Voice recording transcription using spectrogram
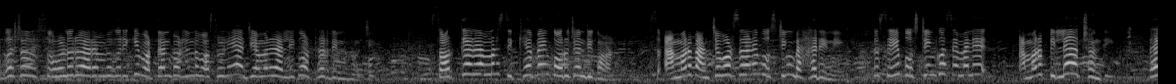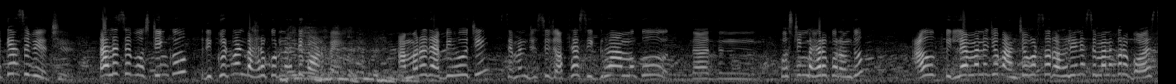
ଅଗଷ୍ଟ ଷୋହଳରୁ ଆରମ୍ଭ କରିକି ବର୍ତ୍ତମାନ ପର୍ଯ୍ୟନ୍ତ ବସୁଣି ଆଜି ଆମର ରାଲିକୁ ଅଠର ଦିନ ହେଉଛି ସରକାର ଆମର ଶିକ୍ଷା ପାଇଁ କରୁଛନ୍ତି କ'ଣ ଆମର ପାଞ୍ଚ ବର୍ଷ ହେଲାଣି ପୋଷ୍ଟିଂ ବାହାରିନି ତ ସେ ପୋଷ୍ଟିଂକୁ ସେମାନେ আমার পিলা অনেক ভ্যাকেন্সি বি অছি তাহলে সে পোস্টিং কু রিক্রুটমেন্ট বাহার করু না কোণ পাই আমার দাবি হচ্ছে সে যথা শীঘ্র আমি পোস্টিং বাহার করতু আউ মানে যে পাঁচ বর্ষ রহলে সে বয়স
